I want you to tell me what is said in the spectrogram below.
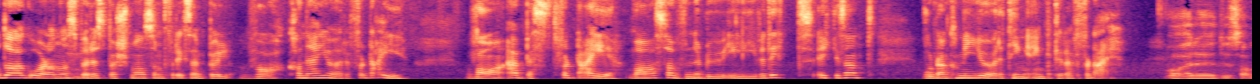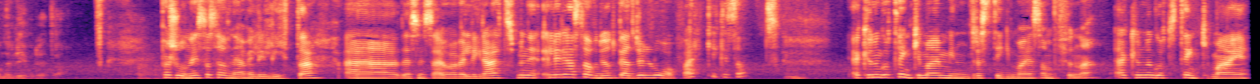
Og da går det an å spørre spørsmål som f.eks.: Hva kan jeg gjøre for deg? Hva er best for deg? Hva savner du i livet ditt? Ikke sant? Hvordan kan vi gjøre ting enklere for deg? Hva er det du savner i livet ditt, da? Personlig så savner jeg veldig lite. Eh, det synes jeg jo er veldig greit. Men, eller jeg savner jo et bedre lovverk. ikke sant? Jeg kunne godt tenke meg mindre stigma i samfunnet. Jeg kunne godt tenke meg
